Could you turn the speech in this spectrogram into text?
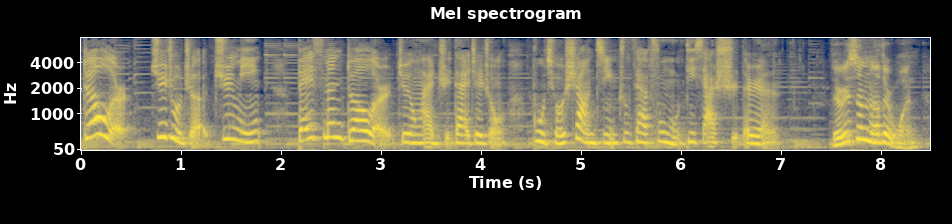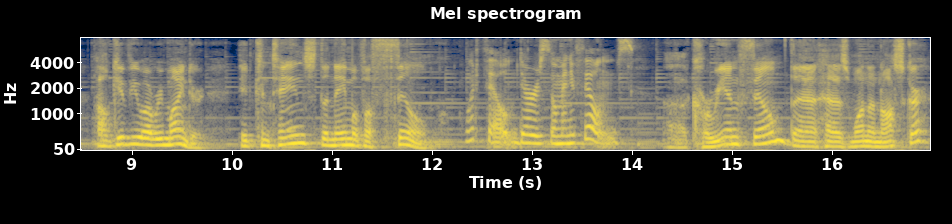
Dweller 居住者、居民，basement dweller 就用来指代这种不求上进、住在父母地下室的人。 There is another one. I'll give you a reminder. It contains the name of a film, What film? There are so many films. a Korean film that has won an Oscar.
